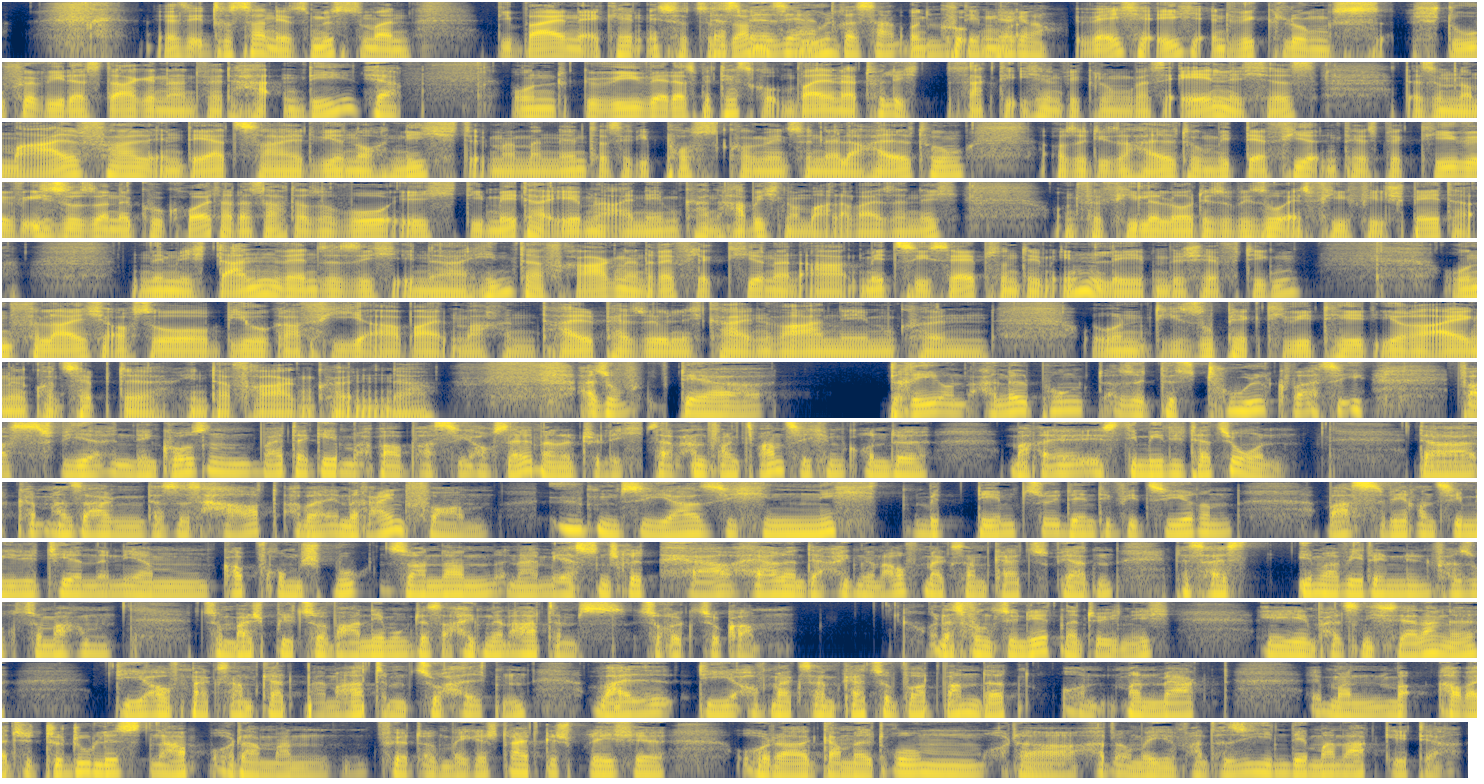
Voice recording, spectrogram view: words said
Ja, ist interessant. Jetzt müsste man die beiden Erkenntnisse zusammen das sehr interessant und gucken, dem, ja, genau. welche Ich-Entwicklungsstufe, wie das da genannt wird, hatten die? Ja. Und wie wäre das mit Testgruppen? Weil natürlich sagt die Ich-Entwicklung was ähnliches, dass im Normalfall in der Zeit wir noch nicht, man, man nennt das ja die postkonventionelle Haltung, also diese Haltung mit der vierten Perspektive, wie Susanne Kukreuter das sagt, also wo ich die Metaebene einnehmen kann, habe ich normalerweise nicht. Und für viele Leute sowieso erst viel, viel später. Nämlich dann, wenn sie sich in einer hinterfragenden, reflektierenden Art mit sich selbst und dem Innenleben beschäftigen und vielleicht auch so Biografiearbeit machen, Teilpersönlichkeiten wahrnehmen können und die Subjektivität ihrer eigenen Konzepte hinterfragen können. Ja. Also der Dreh- und Angelpunkt, also das Tool quasi, was wir in den Kursen weitergeben, aber was ich auch selber natürlich seit Anfang 20 im Grunde mache, ist die Meditation. Da könnte man sagen, das ist hart, aber in Reinform üben sie ja, sich nicht mit dem zu identifizieren, was während sie meditieren in ihrem Kopf rumspukt, sondern in einem ersten Schritt Herr, Herrin der eigenen Aufmerksamkeit zu werden. Das heißt, immer wieder in den Versuch zu machen, zum Beispiel zur Wahrnehmung des eigenen Atems zurückzukommen. Und das funktioniert natürlich nicht, jedenfalls nicht sehr lange, die Aufmerksamkeit beim Atem zu halten, weil die Aufmerksamkeit sofort wandert und man merkt, man arbeitet To-Do-Listen ab oder man führt irgendwelche Streitgespräche oder gammelt rum oder hat irgendwelche Fantasien, denen man nachgeht, ja.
